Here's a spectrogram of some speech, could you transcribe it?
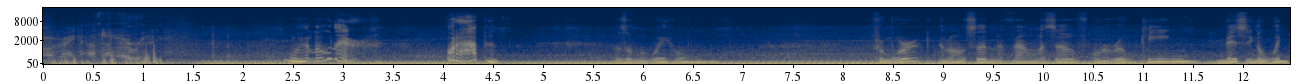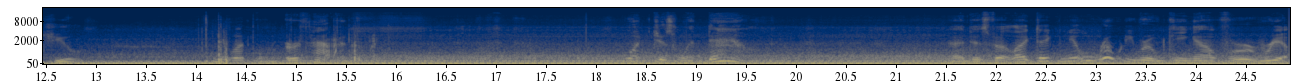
All right, Hubba. Alrighty. Well, hello there. What happened? I was on my way home from work, and all of a sudden I found myself on a Road King missing a windshield. What on earth happened? What just went down? I just felt like taking the old roadie Road King out for a rip.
